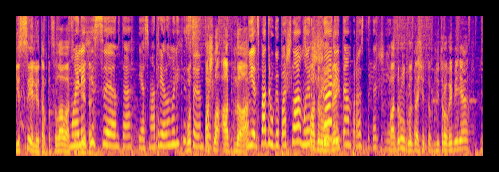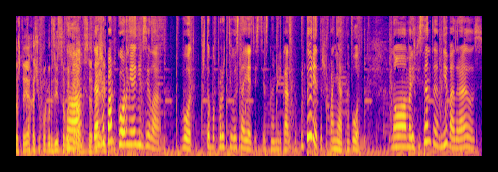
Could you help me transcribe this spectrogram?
не с целью там поцеловаться. Малефисента. Я смотрела Вот Малефисенту. пошла одна. Нет, с подругой пошла, мы С подругой. ржали там просто дальше Подругу, значит, только не трогай меня, потому что я хочу погрузиться в Да, экран. Вся, да, даже ты- попкорн я не взяла. Вот, чтобы противостоять, естественно, американской культуре, это же понятно, вот. Но Малефисента мне понравилось,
